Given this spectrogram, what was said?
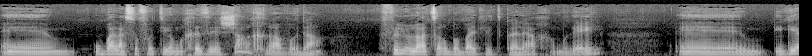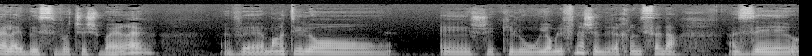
אמ, הוא בא לאסוף אותי יום אחרי זה ישר אחרי העבודה, אפילו לא עצר בבית להתקלח, מגעיל. אמ, הגיע אליי בסביבות שש בערב, ואמרתי לו אה, שכאילו יום לפני שנלך למסעדה. אז אה,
